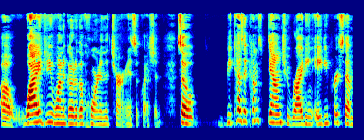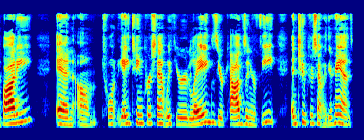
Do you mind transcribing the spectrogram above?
Uh, why do you want to go to the horn in the turn is a question. So because it comes down to riding 80% body and um 20, 18% with your legs, your calves and your feet and 2% with your hands.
